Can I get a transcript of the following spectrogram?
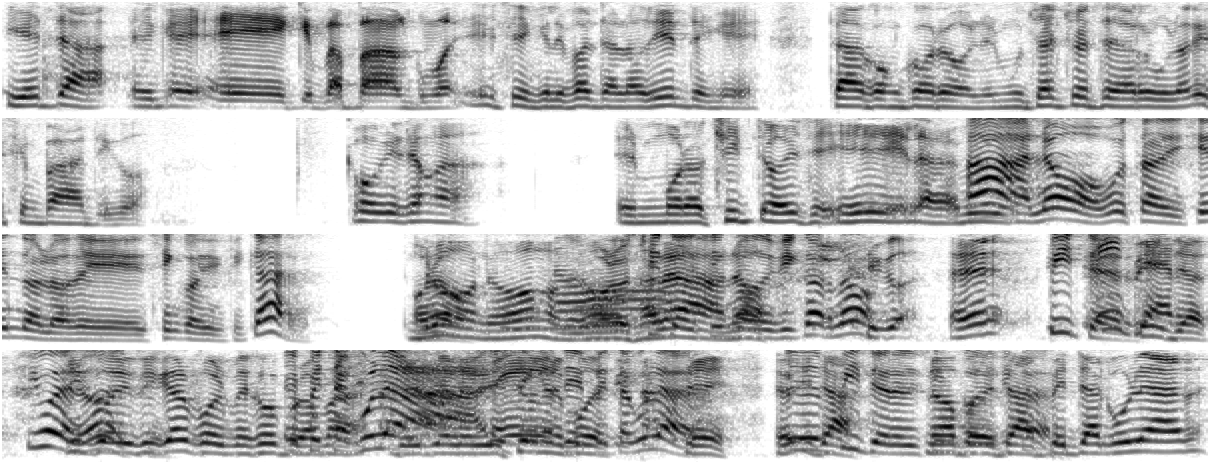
Y está, el que, eh, que papá, como ese que le faltan los dientes, que estaba con Corol, el muchacho este de Rula, que es simpático. ¿Cómo que se llama? El morochito ese, eh, la Ah, no, vos estás diciendo los de Sin Codificar. ¿o no, no, Los no. morochitos de ojalá, Sin Codificar, ¿no? Cinco- ¿Eh? Peter. Peter. Y bueno, Sin codificar fue el mejor programa Espectacular, de televisión. fíjate, después. espectacular. Sí, Es de está- Peter, el Sin No, pero está Codificar. espectacular.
